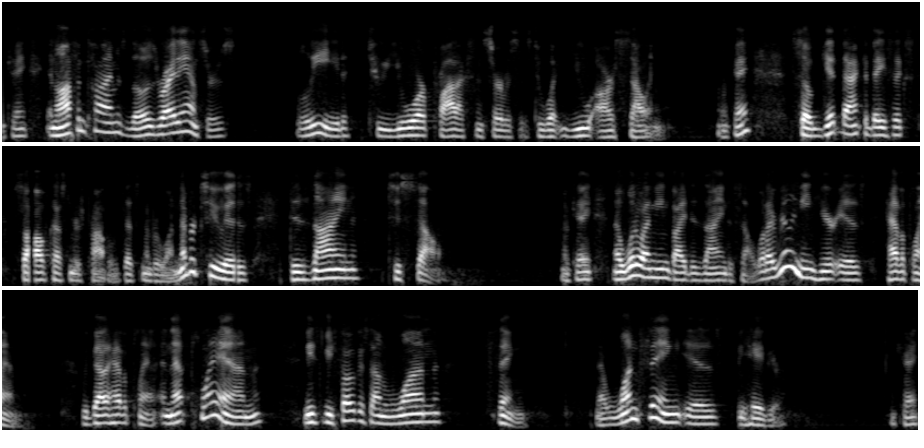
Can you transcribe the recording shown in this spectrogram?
Okay? And oftentimes those right answers lead to your products and services, to what you are selling. Okay? So get back to basics, solve customers' problems. That's number one. Number two is design to sell. Okay? Now what do I mean by design to sell? What I really mean here is have a plan. We've got to have a plan. And that plan needs to be focused on one thing. Now one thing is behavior. Okay?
